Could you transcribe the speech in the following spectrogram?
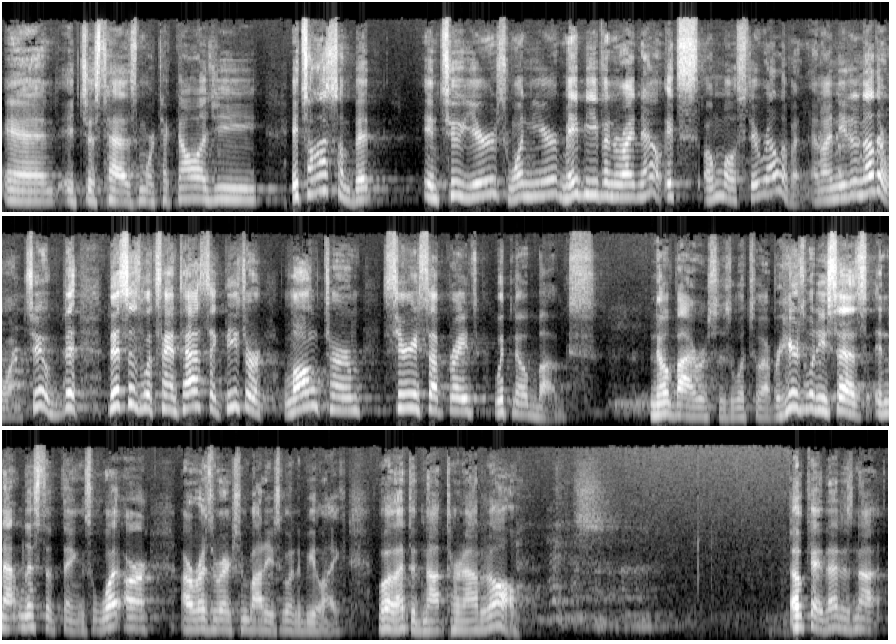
and it just has more technology. It's awesome, but in two years, one year, maybe even right now, it's almost irrelevant. And I need another one too. This is what's fantastic. These are long term, serious upgrades with no bugs, no viruses whatsoever. Here's what he says in that list of things. What are our resurrection bodies going to be like. Well, that did not turn out at all. Okay, that is not,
